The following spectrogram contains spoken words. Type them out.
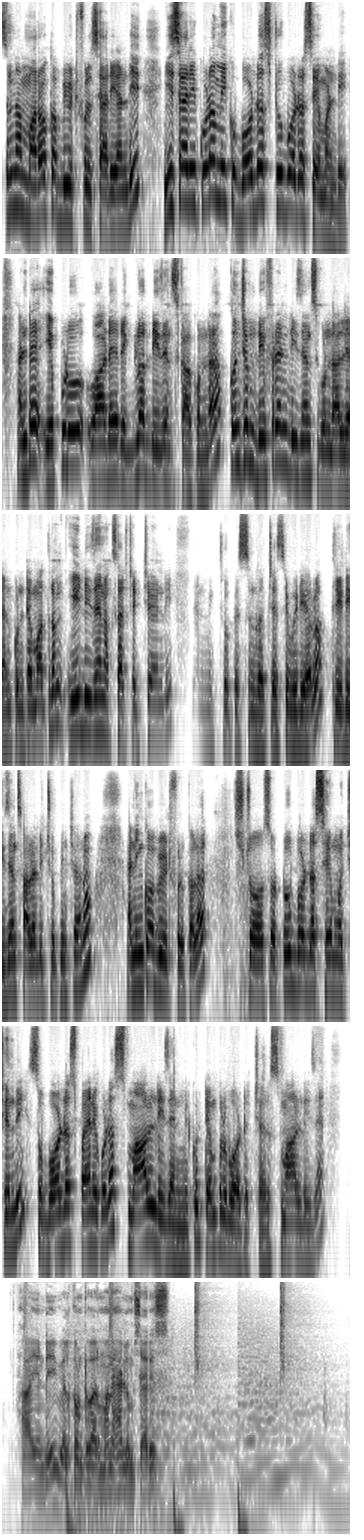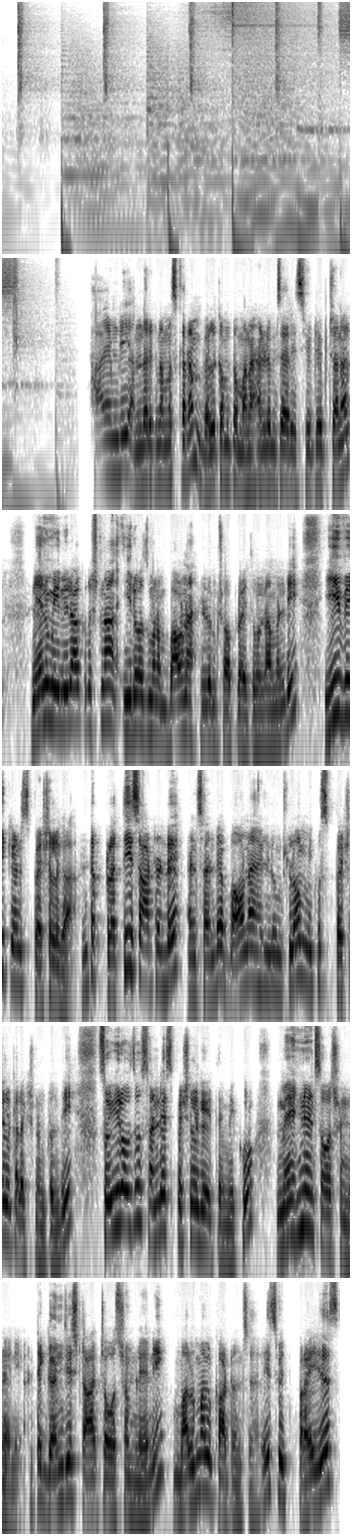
చూపిస్తున్న మరొక బ్యూటిఫుల్ శారీ అండి. ఈ శారీ కూడా మీకు బోర్డర్స్ టూ బోర్డర్స్ ఏమండి అంటే ఎప్పుడు వాడే రెగ్యులర్ డిజైన్స్ కాకుండా కొంచెం డిఫరెంట్ డిజైన్స్ ఉండాలి అనుకుంటే మాత్రం ఈ డిజైన్ ఒకసారి చెక్ చేయండి. నేను మీకు చూపిస్తుంది వచ్చేసి వీడియోలో. త్రీ డిజైన్స్ ఆల్రెడీ చూపించాను. అండ్ ఇంకో బ్యూటిఫుల్ కలర్ స్టో సో టూ బోర్డర్స్ సేమ్ వచ్చింది. సో బోర్డర్స్ పైన కూడా స్మాల్ డిజైన్ మీకు టెంపుల్ బోర్డర్ ఇచ్చారు. స్మాల్ డిజైన్ హాయ్ అండి. వెల్కమ్ టు అవర్ మన హ్యాండ్లూమ్ శారీస్ హాయ్ అండి అందరికి నమస్కారం. వెల్కమ్ టు మన హ్యాండ్లూమ్ శారీస్ యూట్యూబ్ ఛానల్ నేను మీ లీలాకృష్ణ ఈరోజు మనం భావన హ్యాండ్లూమ్ షాప్లో అయితే ఉన్నామండి. ఈ వీకెండ్ స్పెషల్గా అంటే ప్రతి సాటర్డే అండ్ సండే భావన హ్యాండ్లూమ్స్లో మీకు స్పెషల్ కలెక్షన్ ఉంటుంది. సో ఈరోజు సండే స్పెషల్గా అయితే మీకు మెయింటెనెన్స్ అవసరం లేని అంటే గంజి స్టార్చ్ అవసరం లేని mulmul cotton sarees with prices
